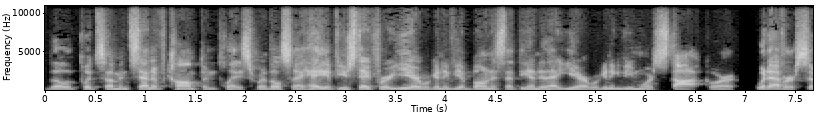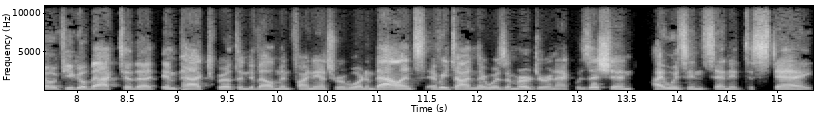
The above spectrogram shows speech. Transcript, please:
they'll put some incentive comp in place where they'll say, hey, if you stay for a year, we're going to give you a bonus at the end of that year. We're going to give you more stock or whatever. So if you go back to the impact, growth and development, financial reward and balance, every time there was a merger and acquisition, I was incented to stay.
